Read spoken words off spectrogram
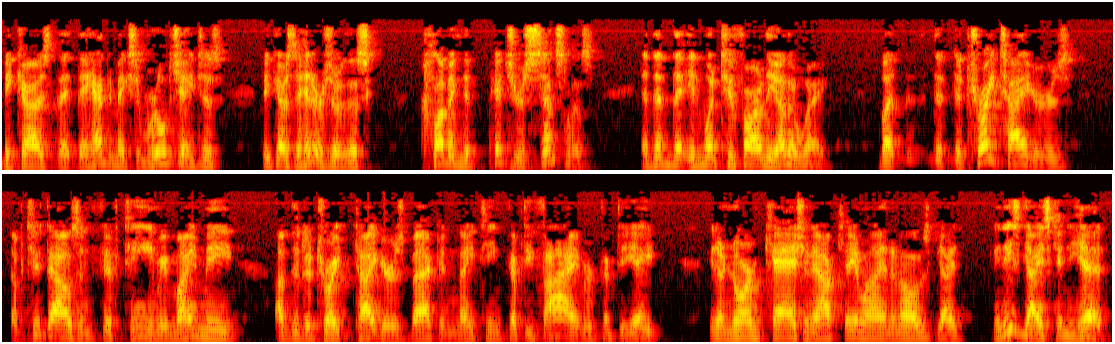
because they, they had to make some rule changes because the hitters are this clubbing the pitchers senseless. And then the, it went too far the other way. But the Detroit Tigers of 2015 remind me of the Detroit Tigers back in 1955 or 58. You know, Norm Cash and Al Kaline and all those guys. I mean, these guys can hit.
